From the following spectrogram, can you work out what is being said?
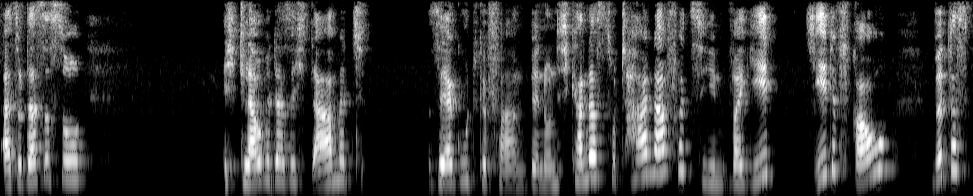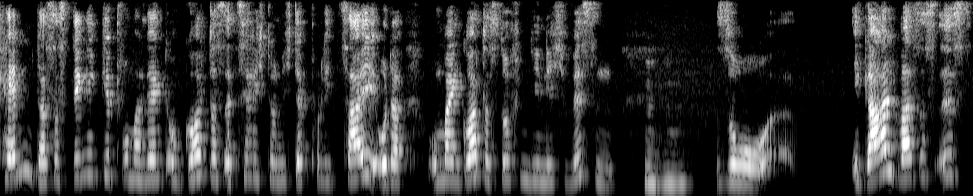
also das ist so, ich glaube, dass ich damit sehr gut gefahren bin. Und ich kann das total nachvollziehen, weil je, jede Frau wird das kennen, dass es Dinge gibt, wo man denkt, oh Gott, das erzähle ich doch nicht der Polizei oder oh mein Gott, das dürfen die nicht wissen. Mhm. So, egal was es ist,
